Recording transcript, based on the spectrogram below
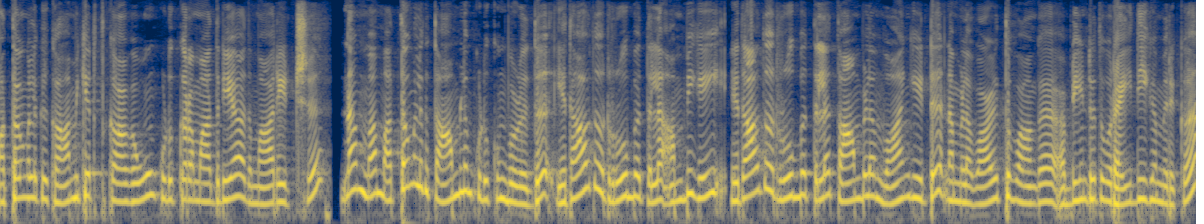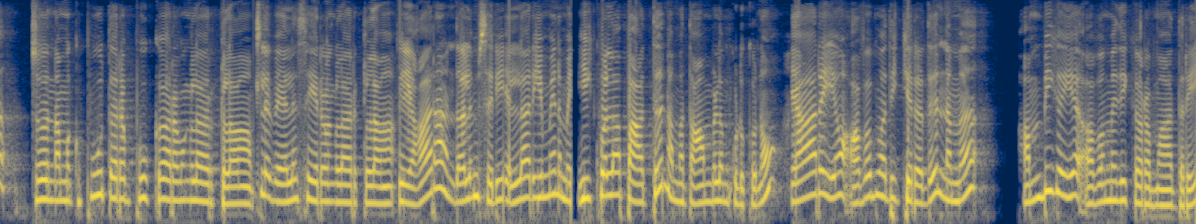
மற்றவங்களுக்கு காமிக்கிறதுக்காகவும் கொடுக்குற மாதிரியே அது மாறிடுச்சு. நம்ம மற்றவங்களுக்கு தாம்பலம் கொடுக்கும் பொழுது ஏதாவது ஒரு ரூபத்தில் அம்பிகை ஏதாவது ஒரு ரூபத்தில் தாம்பலம் வாங்கிட்டு நம்மளை வாழ்த்துவாங்க அப்படின்றது ஒரு ஐதீகம் இருக்கு. ஸோ நமக்கு பூ தர பூக்காரவங்களா இருக்கலாம் வீட்டில் வேலை செய்கிறவங்களா இருக்கலாம். யாராக இருந்தாலும் சரி எல்லாரையுமே நம்ம ஈக்குவலாக பார்த்து நம்ம தாம்பலம் கொடுக்கணும். யாரையும் அவமதிக்கிறது நம்ம அம்பிகையை அவமதிக்கிற மாதிரி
